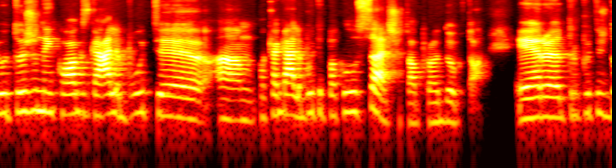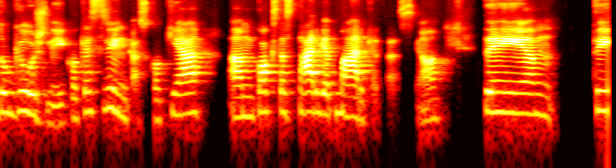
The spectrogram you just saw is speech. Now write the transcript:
jau tu žinai, koks gali būti, um, kokia gali būti paklausa šito produkto. Ir truputį daugiau žinai, kokias rinkas, kokie, um, koks tas target marketas. Jo. Tai, tai,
